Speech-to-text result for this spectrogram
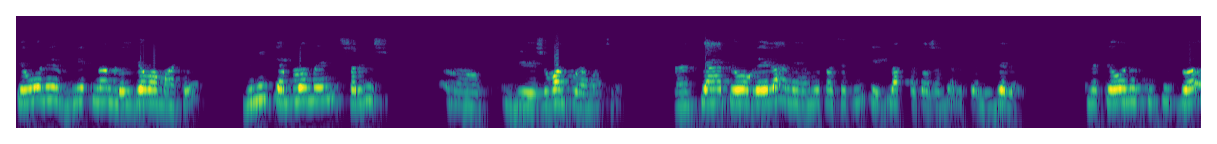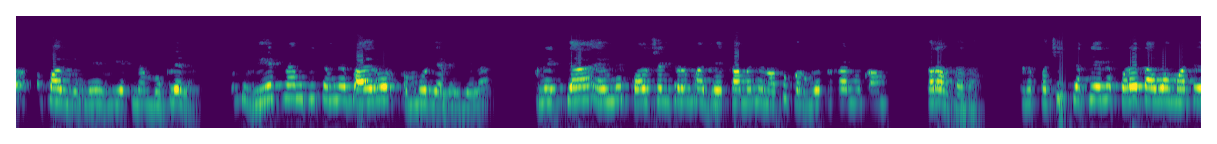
તેઓને વિયેતનામ લઈ જવા માટે યુનિક એમ્પ્લોયમેન્ટ સર્વિસ જે સુભાનપુરામાં છે. ત્યાં તેઓ ગયેલા અને એમની પાસેથી એક લાખ પચાસ હજાર રૂપિયા લીધેલા અને તેઓને ટિકિટ અપાવી અને વિયેટનામ મોકલેલા. પરંતુ વિયેટનામથી તેમને બાય રોડ કંબોડિયા લઈ ગયેલા અને ત્યાં એમને કોલ સેન્ટરમાં જે કામ એને નહોતું કરવું, એ પ્રકારનું કામ કરાવતા હતા. અને પછી ત્યાંથી એને પરત આવવા માટે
